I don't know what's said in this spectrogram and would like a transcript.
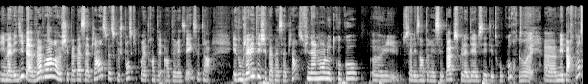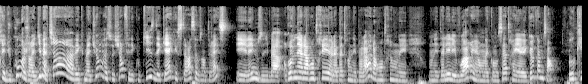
et il m'avait dit bah va voir euh, chez Papa Sapiens parce que je pense qu'il pourrait être intéressé etc et donc j'avais été chez Papa Sapiens finalement l'eau de coco euh, ça les intéressait pas parce que la DLC était trop courte ouais. mais par contre et du coup moi j'aurais dit bah tiens avec Mathieu mon associé on fait des cookies des cakes etc ça vous intéresse? Et là il nous a dit bah revenez à la rentrée la patronne n'est pas là à la rentrée on est on est allé les voir et on a commencé à travailler avec eux comme ça. Ok,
